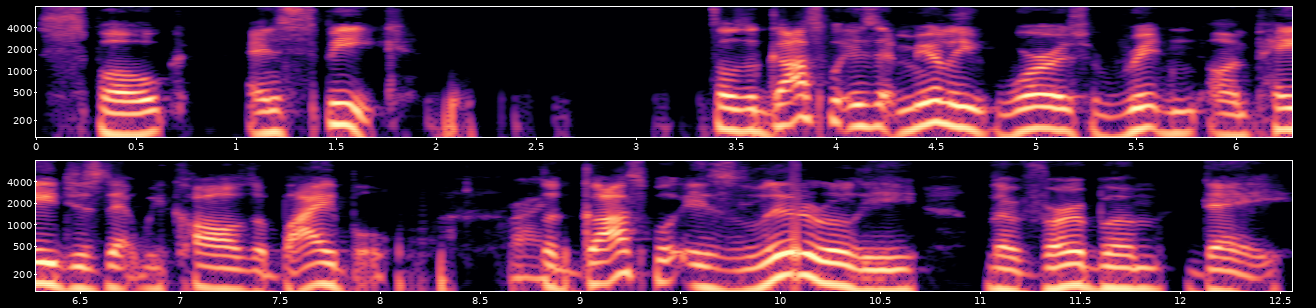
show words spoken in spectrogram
spoke, and speak. So the gospel isn't merely words written on pages that we call the Bible. Right. The gospel is literally the verbum dei.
